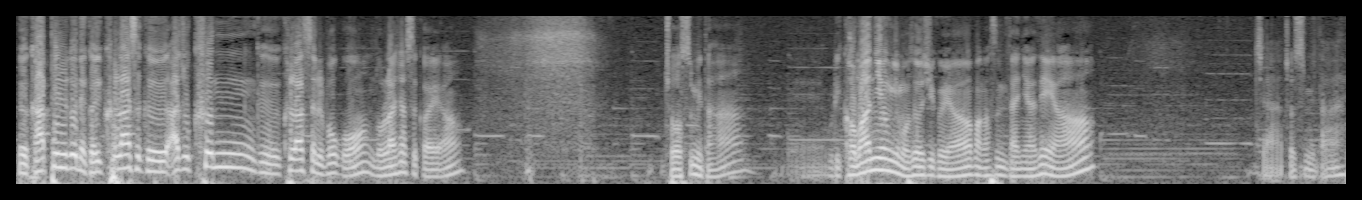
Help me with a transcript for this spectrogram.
그 가필근의 거의 클라스 그 아주 큰 그 클라스를 보고 놀라셨을 거예요. 좋습니다. 예, 우리 거만이 형님 어서 오시고요. 반갑습니다. 안녕하세요. 자 좋습니다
